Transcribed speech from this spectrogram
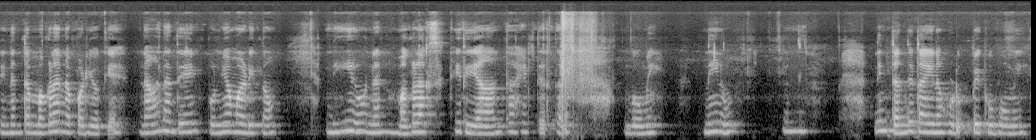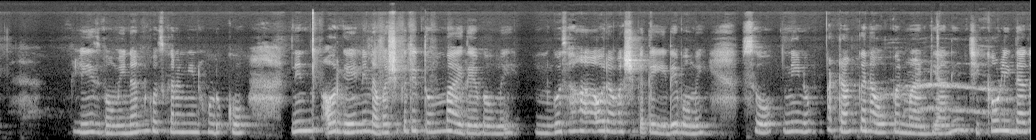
ನಿನ್ನಂಥ ಮಗಳನ್ನು ಪಡೆಯೋಕ್ಕೆ ನಾನು ಅದೇನು ಪುಣ್ಯ ಮಾಡಿದ್ನೋ? ನೀನು ನನ್ನ ಮಗಳಾಗಿ ಸಿಕ್ಕಿದೀಯಾ ಅಂತ ಹೇಳ್ತಿರ್ತಾಳೆ. ಭೂಮಿ ನೀನು? ನಿನ್ನ ತಂದೆ ತಾಯಿನ ಹುಡುಕಬೇಕು ಭೂಮಿ. ಪ್ಲೀಸ್ ಭೂಮಿ, ನನಗೋಸ್ಕರ ನೀನು ಹುಡುಕು. ನಿನ್ನ ಅವ್ರಿಗೆ ನಿನ್ನ ಅವಶ್ಯಕತೆ ತುಂಬ ಇದೆ ಭೂಮಿ. ನಿನಗೂ ಸಹ ಅವ್ರ ಅವಶ್ಯಕತೆ ಇದೆ ಭೂಮಿ. ಸೊ ನೀನು ಆ ಟ್ರಂಕನ್ನು ಓಪನ್ ಮಾಡಿದ್ಯಾ ನೀನು ಚಿಕ್ಕವಳಿದ್ದಾಗ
